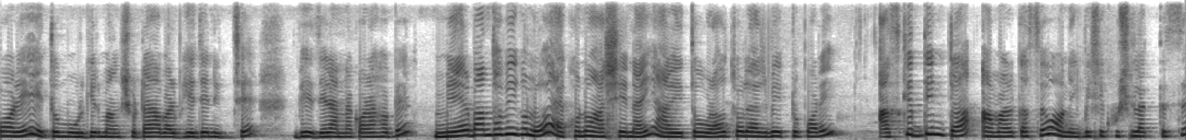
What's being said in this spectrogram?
পরে এ তো মুরগির মাংসটা আবার ভেজে নিচ্ছে। ভেজে রান্না করা হবে। মেয়ের বান্ধবীগুলো এখনও আসে নাই, আর এই তো ওরাও চলে আসবে একটু পরেই। আজকের দিনটা আমার কাছেও অনেক বেশি খুশি লাগতেছে।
